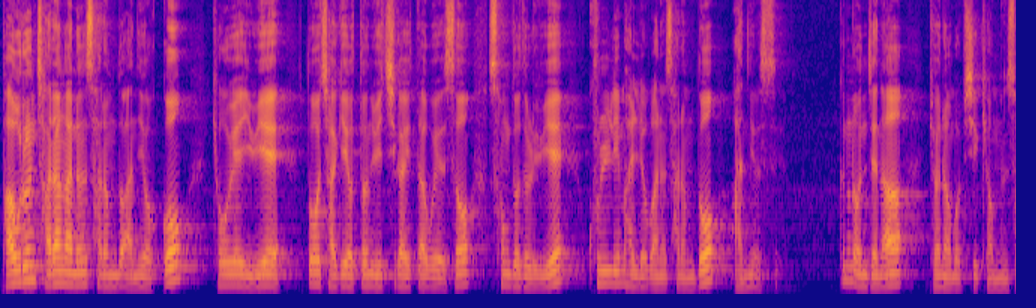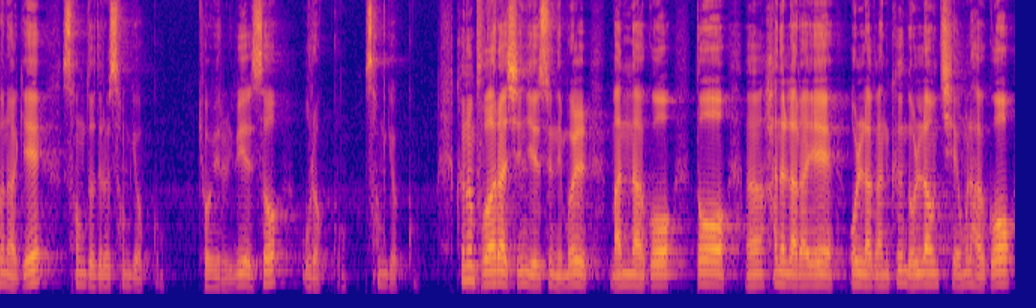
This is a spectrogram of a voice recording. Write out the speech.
바울은 자랑하는 사람도 아니었고 교회 위에 또 자기의 어떤 위치가 있다고 해서 성도들 위해 군림하려고 하는 사람도 아니었어요. 그는 언제나 변함없이 겸손하게 성도들을 섬겼고 교회를 위해서 울었고 섬겼고 그는 부활하신 예수님을 만나고 또 어, 하늘나라에 올라간 그 놀라운 체험을 하고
